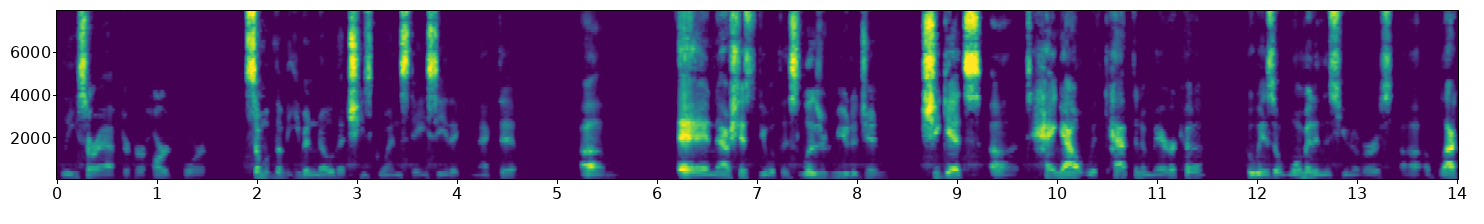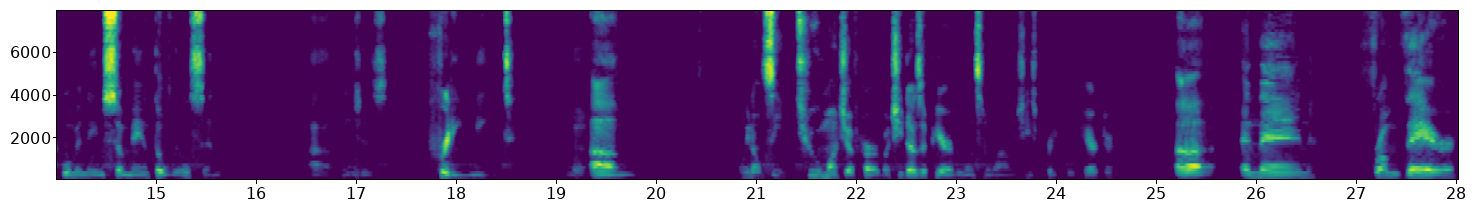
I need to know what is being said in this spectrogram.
police are after her hardcore. Some of them even know that she's Gwen Stacy. They connect it. Um, and now she has to deal with this lizard mutagen. She gets uh, to hang out with Captain America, who is a woman in this universe, uh, a black woman named Samantha Wilson, uh, which is pretty neat. Um, we don't see too much of her, but she does appear every once in a while, and she's a pretty cool character. Uh, and then from there,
